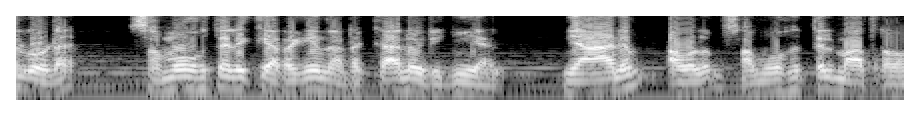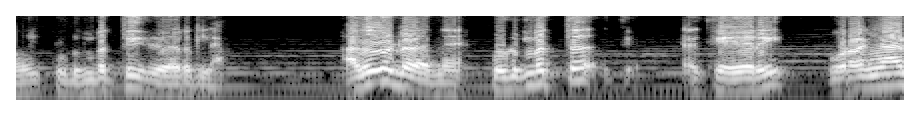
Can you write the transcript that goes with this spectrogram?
കൂടെ സമൂഹത്തിലേക്ക് ഇറങ്ങി നടക്കാൻ ഒരുങ്ങിയാൽ ഞാനും അവളും സമൂഹത്തിൽ മാത്രമാവും കുടുംബത്തിൽ കയറില്ല അതുകൊണ്ട് തന്നെ കുടുംബത്ത് കയറി ഉറങ്ങാൻ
